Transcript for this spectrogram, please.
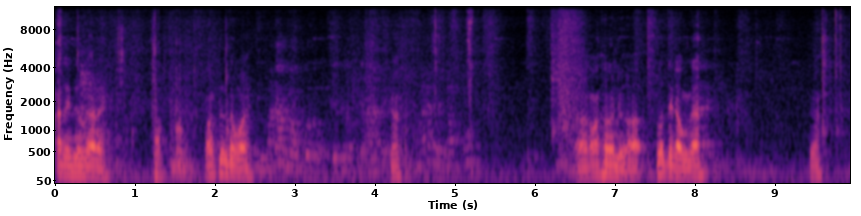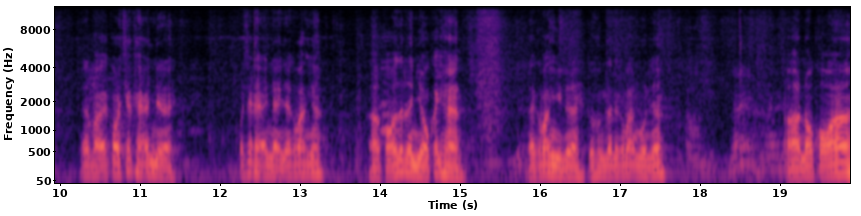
cắt dây dương ra này. Quăng tước ra ngoài. Nhá. Ờ, à, các bác hơn nữa tuốt dây đồng ra. Đây, và cái con chiếc hai anh này này. Con chiếc hai anh này nha các bác nhá. À, có rất là nhiều khách hàng. Đây các bác nhìn đây này tôi hướng dẫn cho các bác luôn nhá. À, nó có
